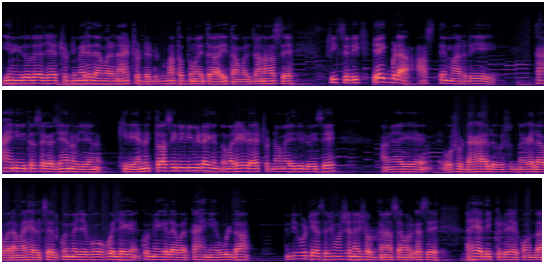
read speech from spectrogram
দেয় আমার না হেডশট হেডশট মাথা তো নাই তা এই তো আমার জানা আছে। ফিক্সটি এক বেড়া আসতে মার রে কাহিনী হইতেছে গা, যেন যেন কিরে এন তো আসেনি নিমিটা কিন্তু আমার হেড হেডশট না মারি দিল হইছে। আমি আগে ওষুধটা খাইলে ওষুধ না খাইলে আবার আমার হেলথ সেল কমে যাব কইলে কমে গেলে আবার কাহিনী উল্টা। এমপি ফোর্টি আছে, সমস্যা নাই শর্ট গান আছে আমার কাছে। আর হ্যাঁ দেখল হ্যাঁ কোন দা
